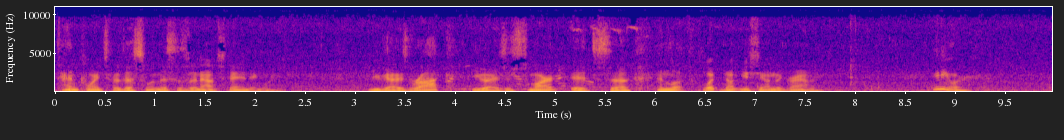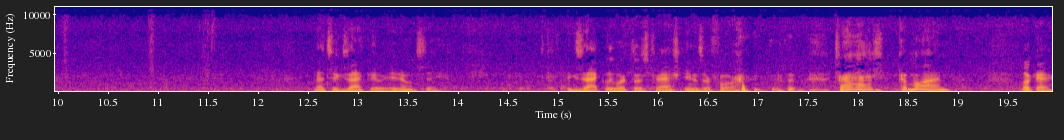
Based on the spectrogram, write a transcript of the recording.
10 points for this one. This is an outstanding one. You guys rock. You guys are smart. It's, uh, and look, what don't you see on the ground? Anywhere. That's exactly what you don't see. Exactly what those trash cans are for. trash, come on. Okay,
